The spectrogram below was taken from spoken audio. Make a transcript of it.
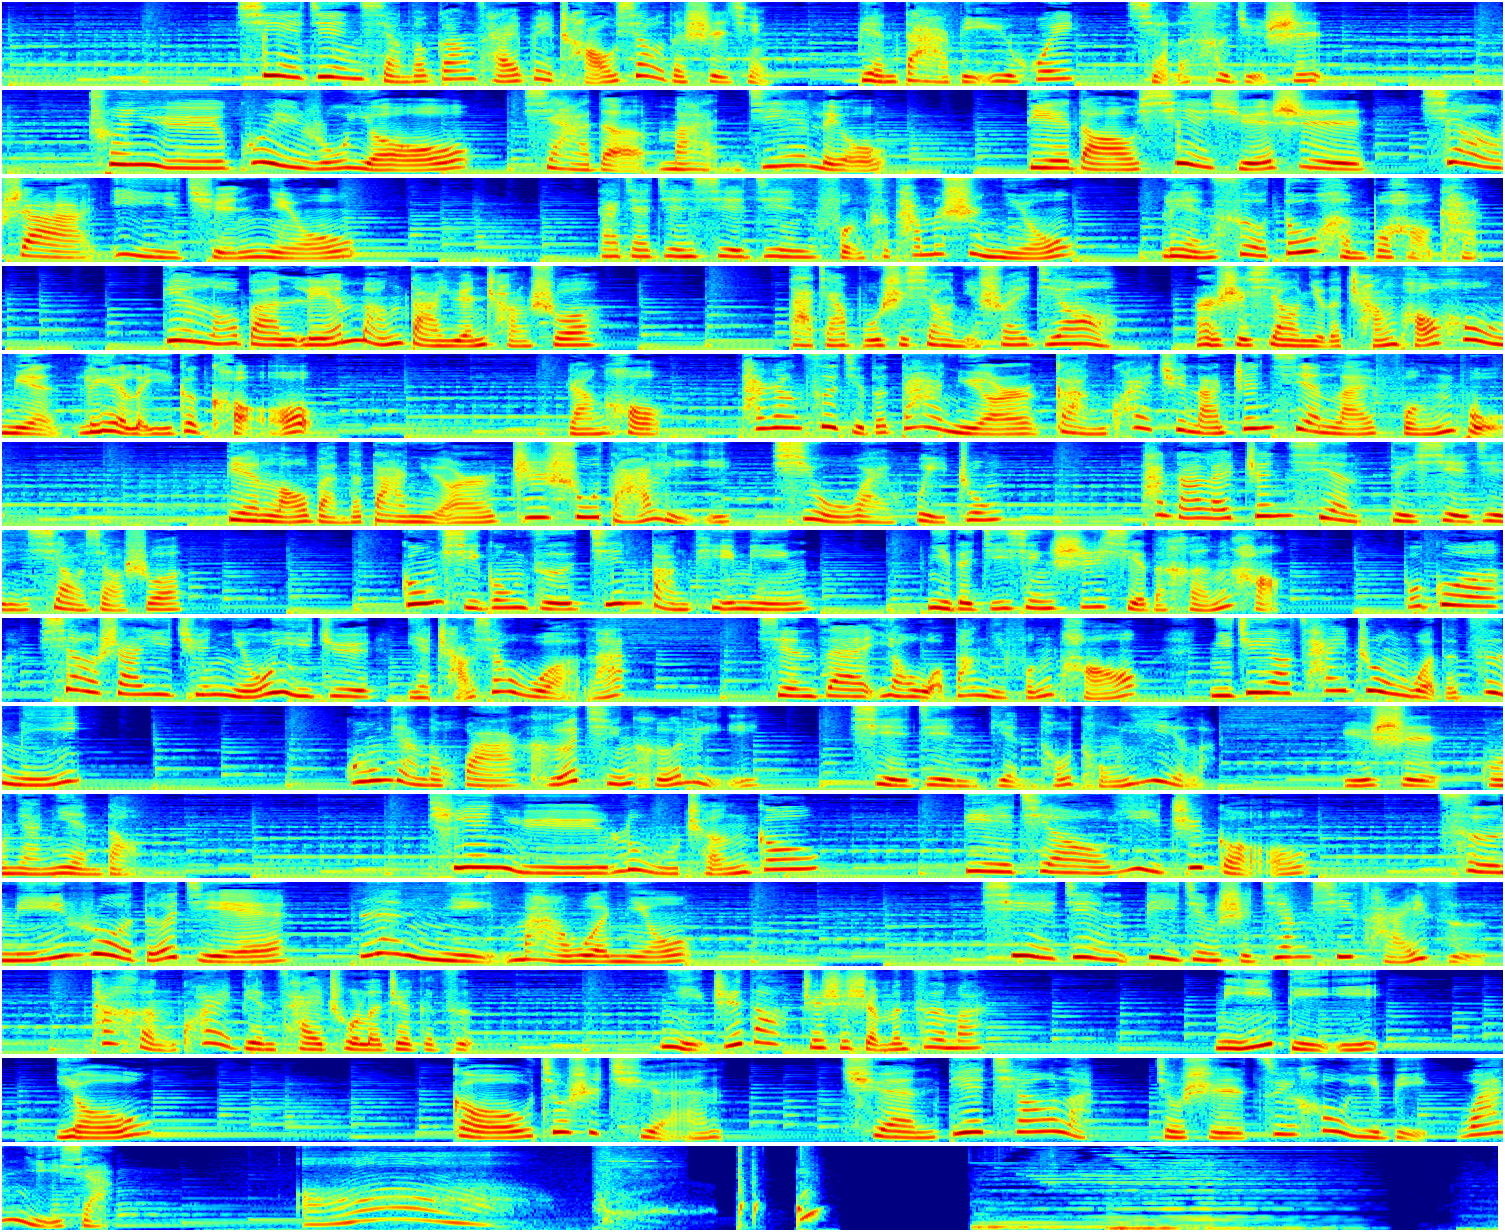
谢晋想到刚才被嘲笑的事情，便大笔一挥，写了四句诗：“春雨贵如油，下得满街流。跌倒谢学士，笑煞一群牛。”大家见谢晋讽刺他们是牛，脸色都很不好看。店老板连忙打圆场说：“大家不是笑你摔跤。”而是笑你的长袍后面裂了一个口。然后他让自己的大女儿赶快去拿针线来缝补。店老板的大女儿知书达理，秀外慧中，她拿来针线对谢晋笑笑说：“恭喜公子金榜题名，你的即兴诗写得很好，不过笑杀一群牛一句也嘲笑我了。”现在要我帮你缝袍，你就要猜中我的字谜。姑娘的话合情合理，谢晋点头同意了。于是姑娘念道：“天雨路成沟，跌跷一只狗。此谜若得解，任你骂我牛。”谢晋毕竟是江西才子，他很快便猜出了这个字。你知道这是什么字吗？谜底，游。狗就是犬，犬跌跷了，就是最后一笔弯一下。哦。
